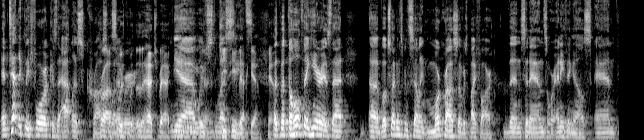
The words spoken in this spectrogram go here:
and technically four because the Atlas Cross, Cross or with, with the hatchback. yeah, the, with uh, less GT seats. back. Yeah, yeah. But but the whole thing here is that uh, Volkswagen's been selling more crossovers by far than sedans or anything else, and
